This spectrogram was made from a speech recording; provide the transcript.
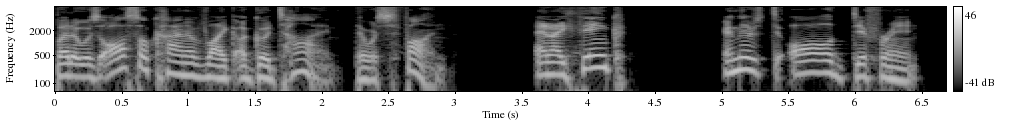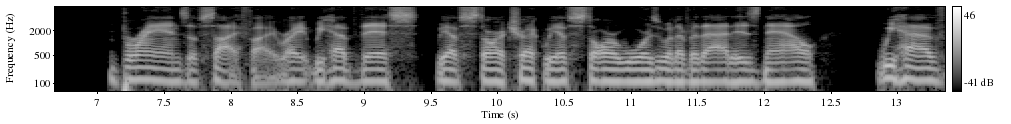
but it was also kind of like a good time. There was fun. And I think, and there's all different brands of sci-fi, right? We have this, we have Star Trek, we have Star Wars, whatever that is now. We have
